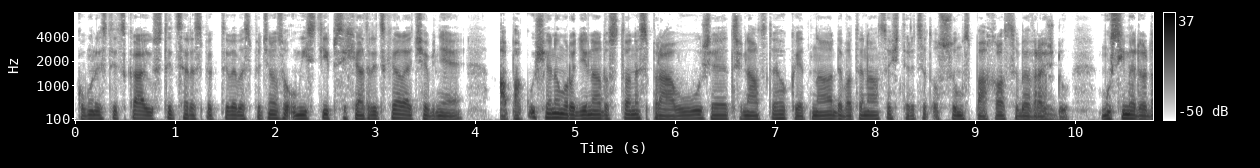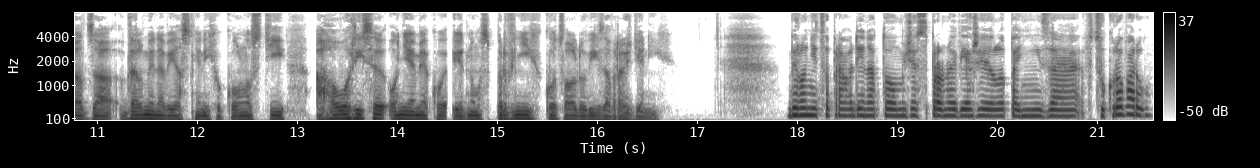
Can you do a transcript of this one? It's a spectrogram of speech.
komunistická justice, respektive bezpečnost ho umístí v psychiatrické léčebně a pak už jenom rodina dostane zprávu, že 13. května 1948 spáchal sebevraždu. Musíme dodat za velmi nevyjasněných okolností a hovoří se o něm jako jednom z prvních Gotwaldových zavražděných. Bylo něco pravdy na tom, že spronevěřil peníze v cukrovaru?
